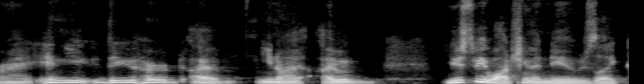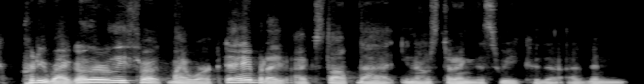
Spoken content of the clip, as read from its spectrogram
Right. And you do you heard I you know, I, I used to be watching the news like pretty regularly throughout my workday, but I, I've stopped that, you know, starting this week because I've been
